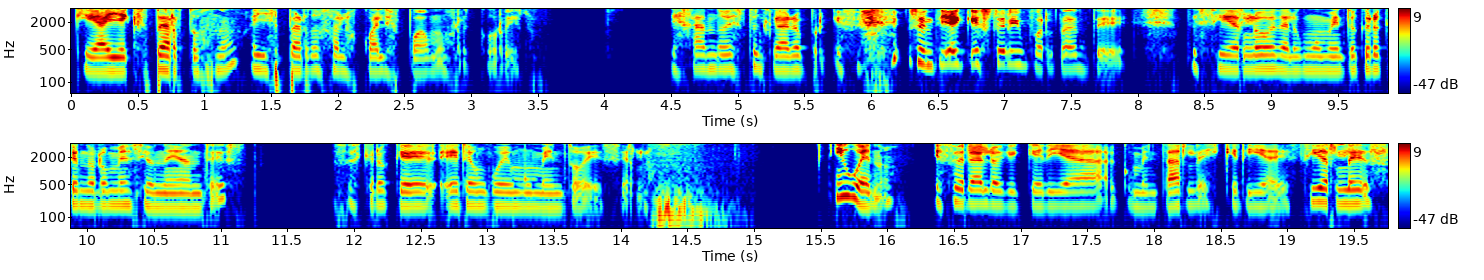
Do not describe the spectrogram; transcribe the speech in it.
que hay expertos, ¿no? Hay expertos a los cuales podamos recurrir. Dejando esto en claro porque sentía que esto era importante decirlo en algún momento, creo que no lo mencioné antes. Entonces creo que era un buen momento de decirlo. Y bueno, eso era lo que quería comentarles, quería decirles.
